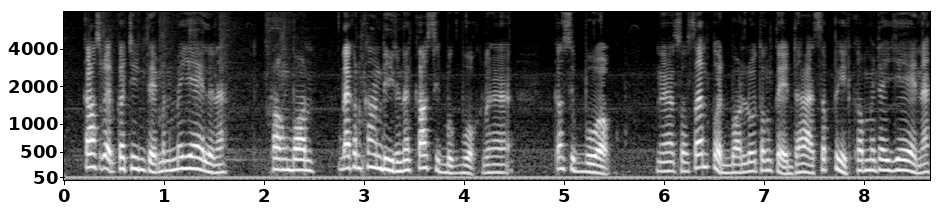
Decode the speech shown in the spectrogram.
91 ก็จริงแต่มันไม่แย่เลยนะครองบอลได้ค่อนข้างดีเลยนะ 90 บวกบวกนะฮะ 90 บวกนะฮะสองสั้นเปิดบอลลูกตั้งเตะได้ สปีดก็ไม่ได้แย่นะ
